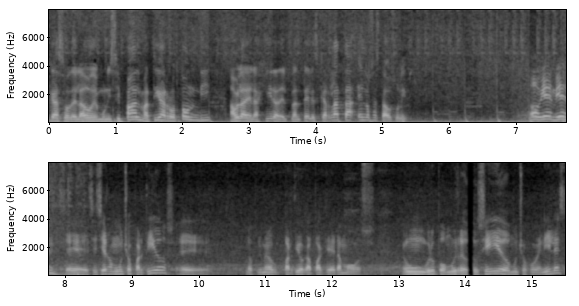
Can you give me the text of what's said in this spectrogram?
caso del lado de Municipal, Matías Rotondi habla de la gira del plantel Escarlata en los Estados Unidos. No, bien, bien. se hicieron muchos partidos. Eh, los primeros partidos capaz que éramos un grupo muy reducido, muchos juveniles,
